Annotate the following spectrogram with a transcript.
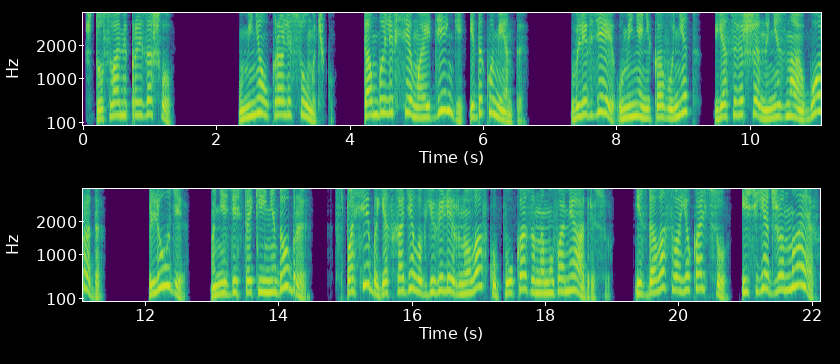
что с вами произошло?» «У меня украли сумочку. Там были все мои деньги и документы. В Левзее у меня никого нет, я совершенно не знаю города. Люди, они здесь такие недобрые. Спасибо, я сходила в ювелирную лавку по указанному вами адресу и сдала свое кольцо. Исье Джон Майер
